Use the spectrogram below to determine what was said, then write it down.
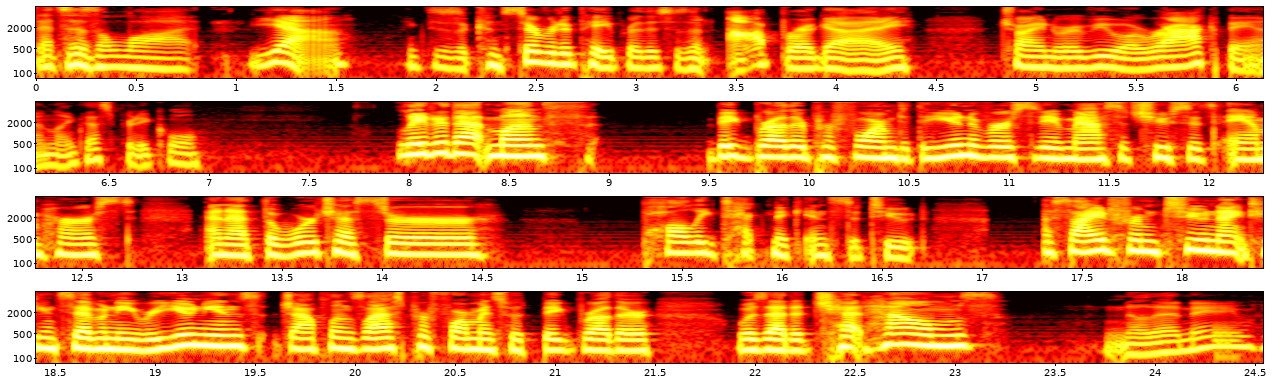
That says a lot. Yeah. Like this is a conservative paper. This is an opera guy trying to review a rock band. Like that's pretty cool. Later that month, Big Brother performed at the University of Massachusetts Amherst and at the Worcester Polytechnic Institute. Aside from two 1970 reunions, Joplin's last performance with Big Brother was at a Chet Helms. Know that name?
